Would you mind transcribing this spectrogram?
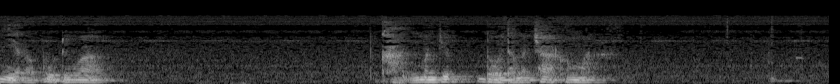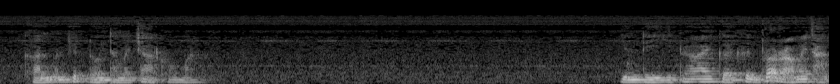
นี่เราพูดถึงว่า ขันมันยึดโดยธรรมชาติของมัน ขันมันยึดโดยธรรมชาติของมันยินดียินร้ายเกิดขึ้นเพราะเราไม่ทัน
